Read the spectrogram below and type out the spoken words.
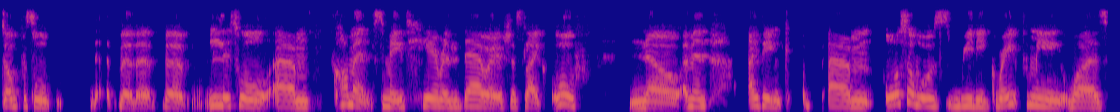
dog whistle the the, the little um, comments made here and there where it's just like, oof, no. And then I think um, also what was really great for me was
